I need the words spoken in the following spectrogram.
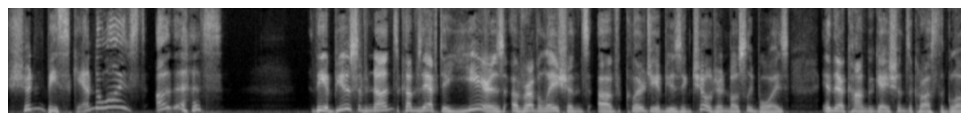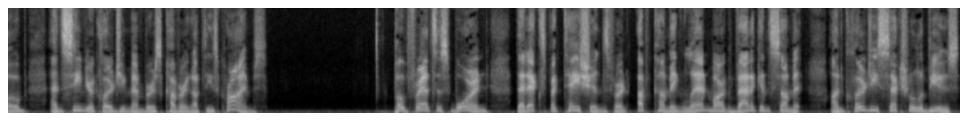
Shouldn't be scandalized uh, on this. The abuse of nuns comes after years of revelations of clergy abusing children, mostly boys, in their congregations across the globe, and senior clergy members covering up these crimes. Pope Francis warned that expectations for an upcoming landmark Vatican summit on clergy sexual abuse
